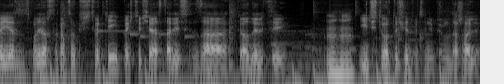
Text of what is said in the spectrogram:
я смотрел, что концовки четвертей почти все остались за Филадельфией. Угу. И четвертую четверть они прям дожали.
